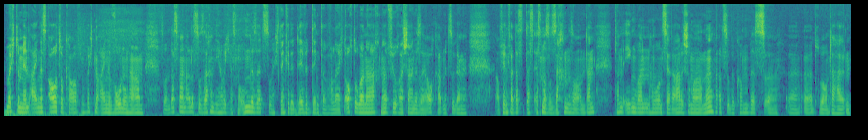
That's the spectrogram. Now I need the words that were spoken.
Ich möchte mir ein eigenes Auto kaufen. Ich möchte eine eigene Wohnung haben. So, und das waren alles so Sachen, die habe ich erstmal umgesetzt. Und ich denke, der David denkt da vielleicht auch drüber nach. Ne? Führerschein ist ja auch gerade mit zugange. Auf jeden Fall, das, das erstmal so Sachen. So. Und dann, dann irgendwann haben wir uns ja gerade schon mal, ne, als du gekommen bist, äh, äh, drüber unterhalten.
